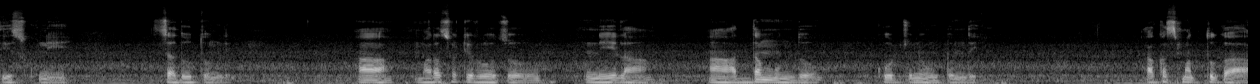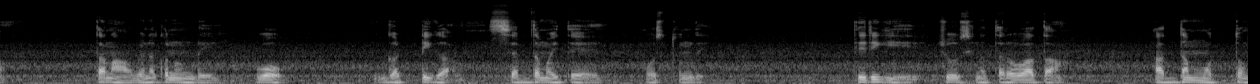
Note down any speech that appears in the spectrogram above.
తీసుకుని చదువుతుంది. ఆ మరుసటి రోజు నీల ఆ అద్దం ముందు కూర్చుని ఉంటుంది. అకస్మాత్తుగా తన వెనుక నుండి ఓ గట్టిగా శబ్దమైతే వస్తుంది. తిరిగి చూసిన తర్వాత అద్దం మొత్తం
